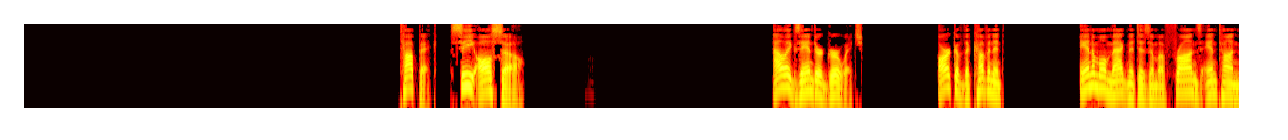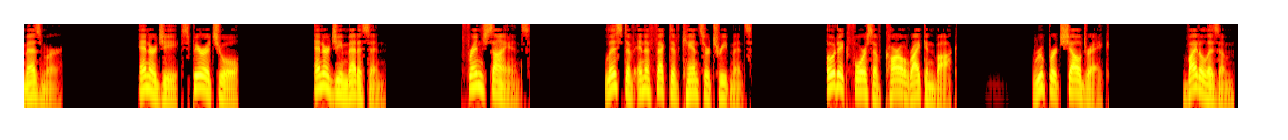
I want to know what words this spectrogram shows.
Topic. See also. Alexander Gurwitch Ark of the Covenant. Animal magnetism of Franz Anton Mesmer. Energy spiritual. Energy medicine Fringe science. List of ineffective cancer treatments. Odic force of Karl Reichenbach. Rupert Sheldrake. Vitalism.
